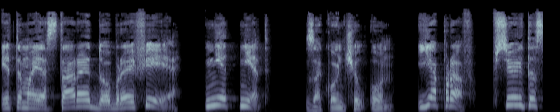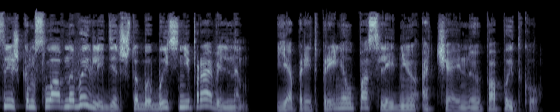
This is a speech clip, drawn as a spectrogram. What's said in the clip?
Это моя старая добрая фея. Нет-нет, закончил он. Я прав. Все это слишком славно выглядит, чтобы быть неправильным. Я предпринял последнюю отчаянную попытку.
